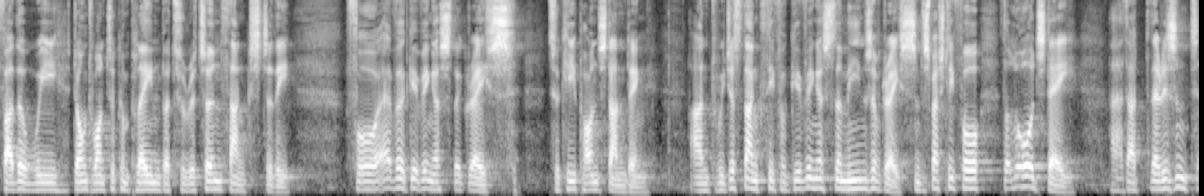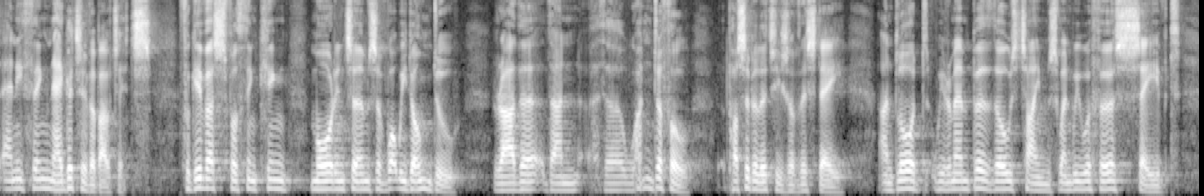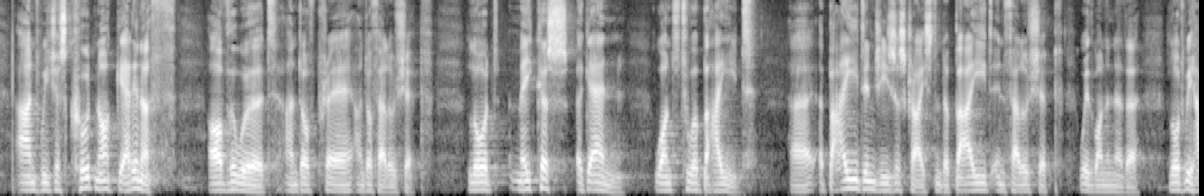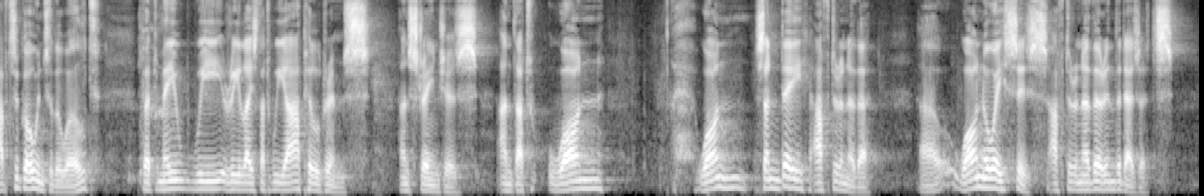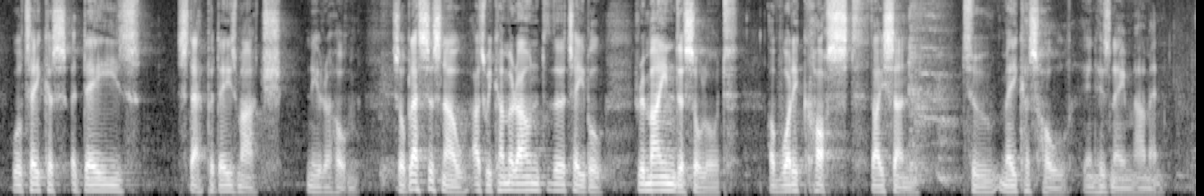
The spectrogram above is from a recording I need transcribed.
Father, we don't want to complain, but to return thanks to Thee for ever giving us the grace to keep on standing. And we just thank Thee for giving us the means of grace, and especially for the Lord's Day, uh, that there isn't anything negative about it. Forgive us for thinking more in terms of what we don't do rather than the wonderful possibilities of this day. And Lord, we remember those times when we were first saved and we just could not get enough of the word and of prayer and of fellowship. Lord, make us again want to abide, uh, abide in Jesus Christ and abide in fellowship with one another. Lord, we have to go into the world, but may we realize that we are pilgrims and strangers, and that one, one Sunday after another, uh, one oasis after another in the deserts, will take us a day's step, a day's march nearer home. So bless us now as we come around the table. Remind us, O Lord, of what it cost thy Son to make us whole. In his name, amen.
